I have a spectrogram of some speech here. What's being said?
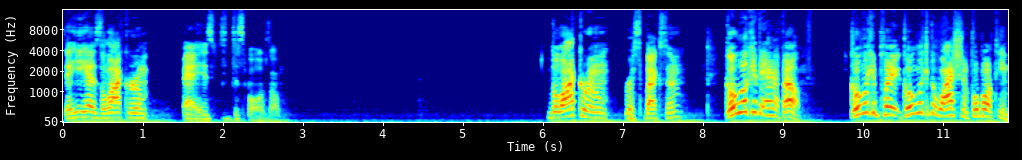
that he has the locker room at his disposal. The locker room respects him. Go look at the NFL. Go look at play. Go look at the Washington football team.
